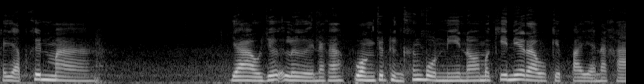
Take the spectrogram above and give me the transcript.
ขยับขึ้นมา ยาวเยอะเลยนะคะ พวงจนถึงข้างบนนี้เนาะ เมื่อกี้นี่เราเก็บไปนะคะ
